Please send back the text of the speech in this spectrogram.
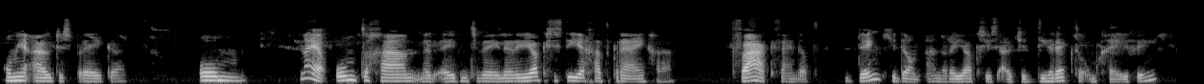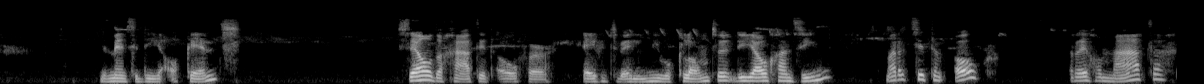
om je uit te spreken, om nou ja, om te gaan met eventuele reacties die je gaat krijgen. Vaak zijn dat, denk je dan aan reacties uit je directe omgeving, de mensen die je al kent. Zelden gaat dit over eventuele nieuwe klanten die jou gaan zien, maar het zit hem ook regelmatig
